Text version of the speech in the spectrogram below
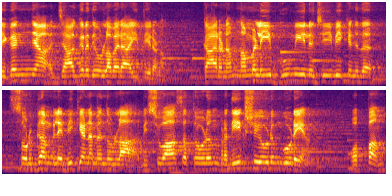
തികഞ്ഞ ജാഗ്രതയുള്ളവരായി തീരണം കാരണം നമ്മൾ ഈ ഭൂമിയിൽ ജീവിക്കുന്നത് സ്വർഗം ലഭിക്കണമെന്നുള്ള വിശ്വാസത്തോടും പ്രതീക്ഷയോടും കൂടെയാണ്. ഒപ്പം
